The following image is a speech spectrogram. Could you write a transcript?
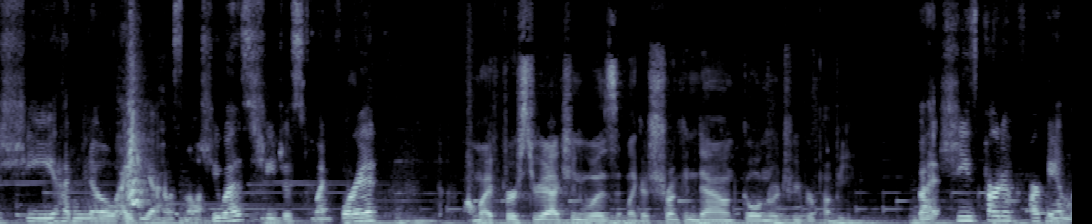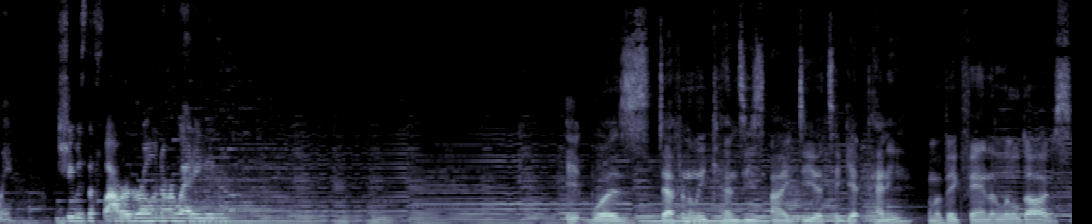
she had no idea how small she was. She just went for it. My first reaction was like a shrunken down golden retriever puppy. But she's part of our family. She was the flower girl in our wedding. It was definitely Kenzie's idea to get Penny. I'm a big fan of the little dogs,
